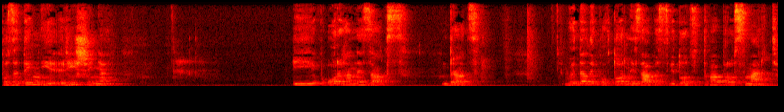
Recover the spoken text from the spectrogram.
позитивні рішення і в органи ЗАГС ДРАЦ видали повторний запис свідоцтва про смерть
